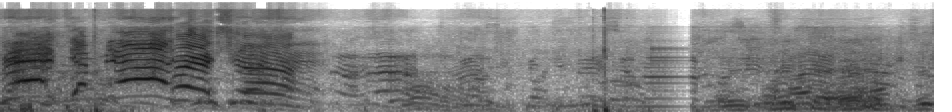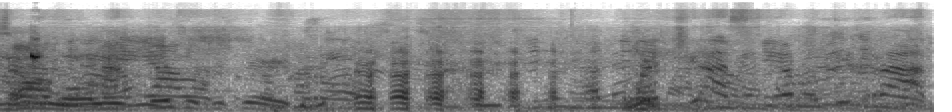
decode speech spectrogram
Петя, м'яч! Петя. Час, я буду грати.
